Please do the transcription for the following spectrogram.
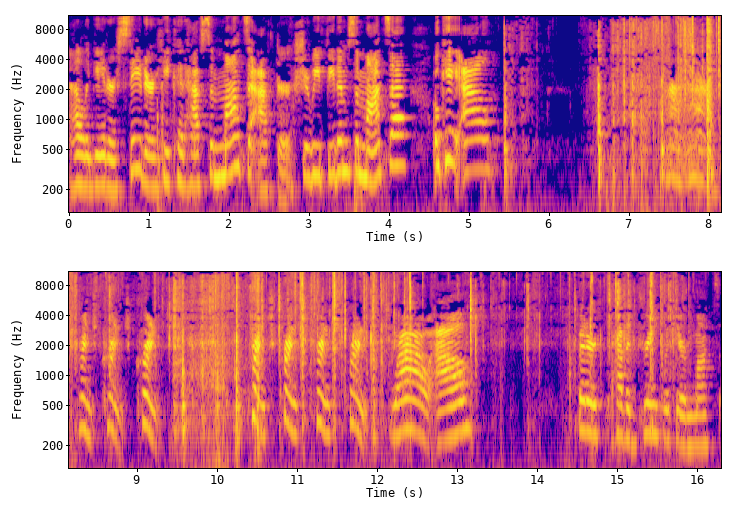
alligator Seder, he could have some matzah after. Should we feed him some matzah? Okay, Al. Crunch, crunch, crunch. Crunch, crunch, crunch, crunch. Wow, Al better have a drink with your matzah.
